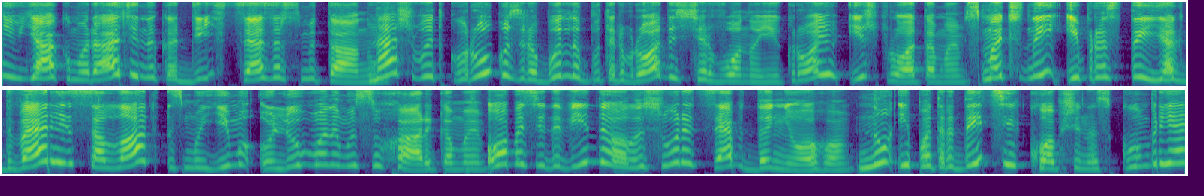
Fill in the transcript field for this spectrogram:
ні в якому разі не кладіть в цезар сметану. На швидку руку зробили бутерброди з червоною ікрою і шпротами. Смачний і простий, як двері, салат з моїми улюбленими сухариками. В описі до відео лишу рецепт до нього. Ну і по традиції копчена скумбрія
